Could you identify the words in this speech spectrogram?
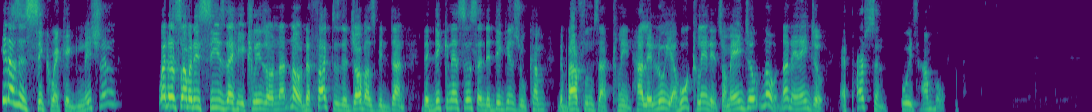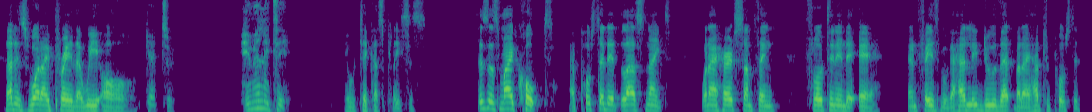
He doesn't seek recognition. Whether somebody sees that he cleans or not. No, the fact is the job has been done. The deaconesses and the deacons will come, the bathrooms are clean. Hallelujah. Who cleaned it? Some angel? No, not an angel. A person who is humble. That is what I pray that we all get to. Humility. It will take us places. This is my quote. I posted it last night when I heard something floating in the air and Facebook. I hardly do that, but I had to post it.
